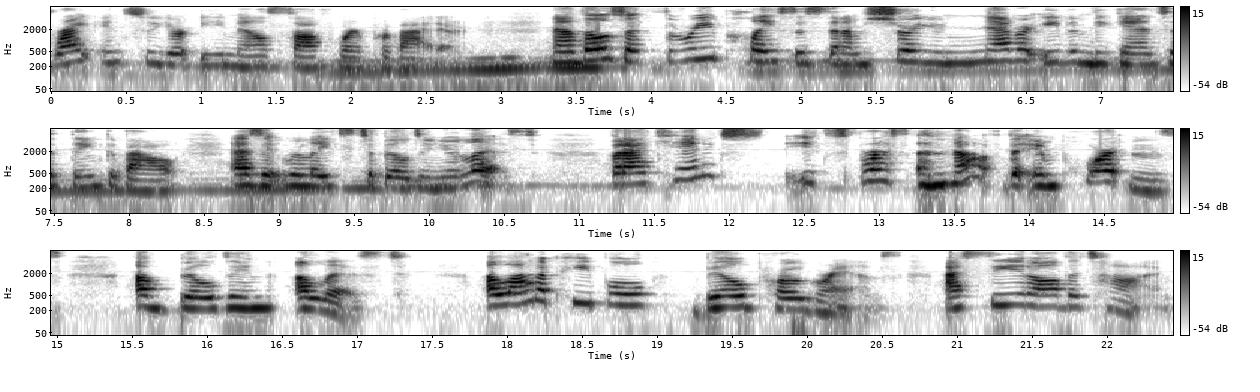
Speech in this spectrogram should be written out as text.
right into your email software provider. Now, those are three places that I'm sure you never even began to think about as it relates to building your list. But I can't ex- express enough the importance of building a list. A lot of people build programs. I see it all the time.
